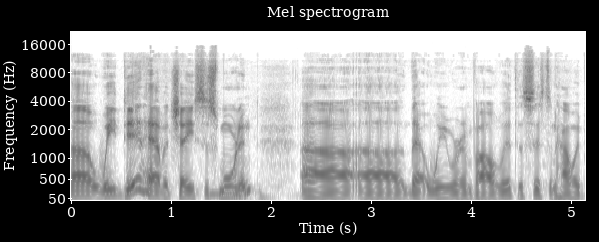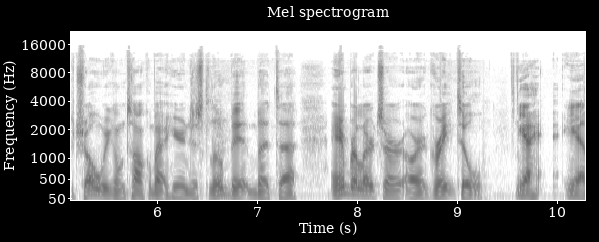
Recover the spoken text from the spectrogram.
Uh, we did have a chase this morning uh, uh, that we were involved with, Assistant Highway Patrol. We're going to talk about here in just a little bit, but uh, Amber Alerts are, are a great tool. Yeah, yeah.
